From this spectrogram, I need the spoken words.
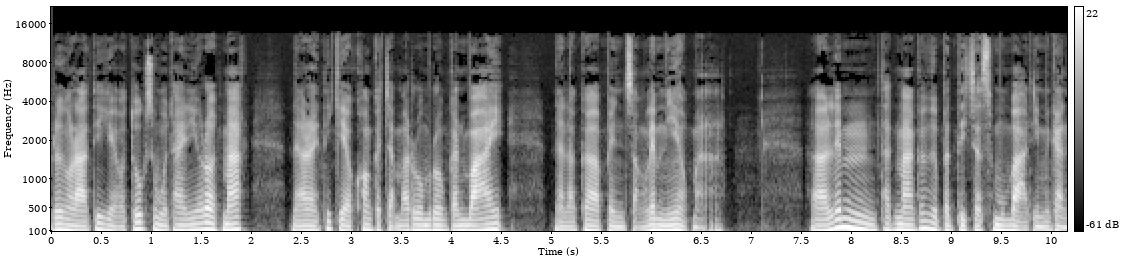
เรื่องราวที่เกี่ยวกับทุกสมุทัยนิโรธมรรคนะอะไรที่เกี่ยวข้องกับจะมารวมรวมกันไว้นะแล้วก็เป็นสองเล่มนี้ออกมา เล่มถัดมาก็คือปฏิจจสมุปบาทอีกเหมือนกัน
